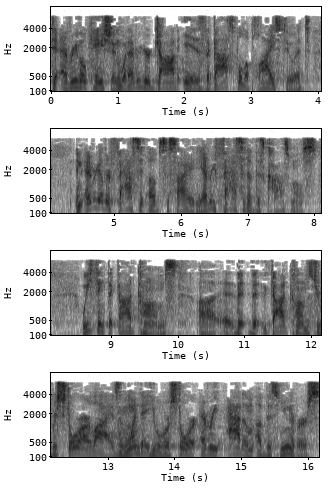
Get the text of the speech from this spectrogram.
to every vocation, whatever your job is, the gospel applies to it. and every other facet of society, every facet of this cosmos, we think that God comes, uh, that, that God comes to restore our lives, and one day He will restore every atom of this universe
